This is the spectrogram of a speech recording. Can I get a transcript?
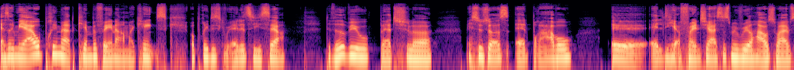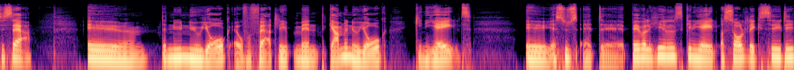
Altså, jeg er jo primært kæmpe fan af amerikansk og britisk reality især. Det ved vi jo. Bachelor. Jeg synes også, at Bravo øh, alle de her franchises med Real Housewives især. Øh, den nye New York er jo forfærdelig, men det gamle New York, genialt. Øh, jeg synes, at øh, Beverly Hills, genialt, og Salt Lake City,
